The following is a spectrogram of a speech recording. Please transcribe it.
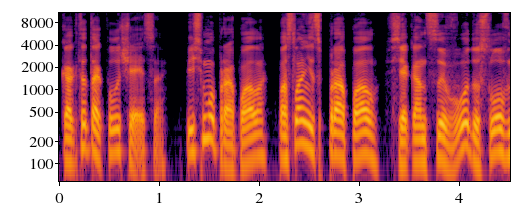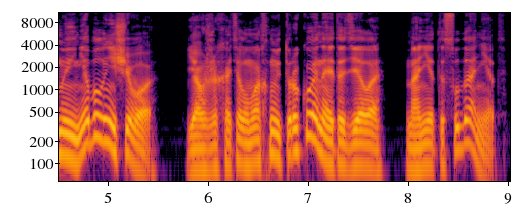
Как-то так получается. Письмо пропало, посланец пропал, все концы в воду, словно и не было ничего. Я уже хотел махнуть рукой на это дело, на нет и суда нет.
